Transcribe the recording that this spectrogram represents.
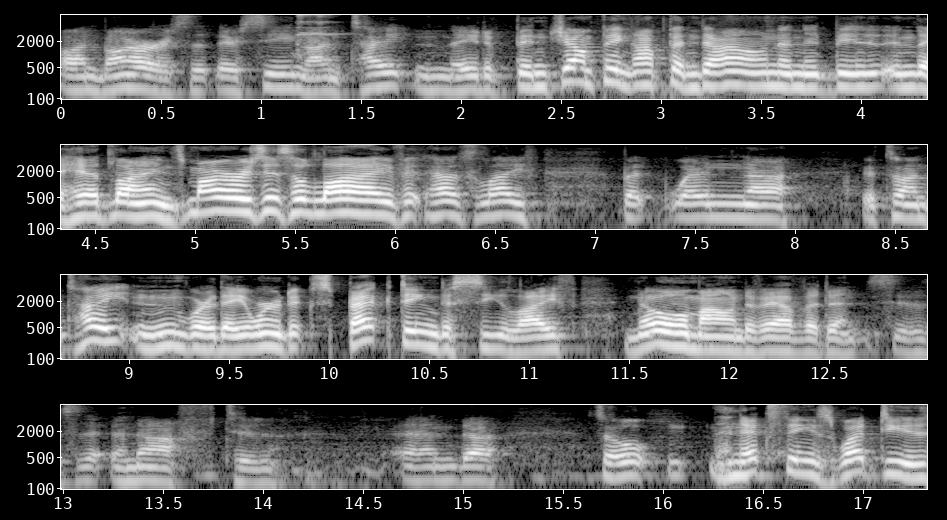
on Mars that they're seeing on Titan, they'd have been jumping up and down and it'd be in the headlines, Mars is alive, it has life. But when uh, it's on Titan, where they weren't expecting to see life, no amount of evidence is enough to. And uh, so the next thing is, what do you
